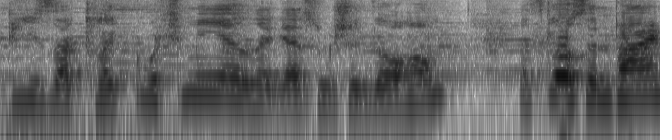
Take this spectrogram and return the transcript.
piece that click with me. I guess we should go home. Let's go, Senpai.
